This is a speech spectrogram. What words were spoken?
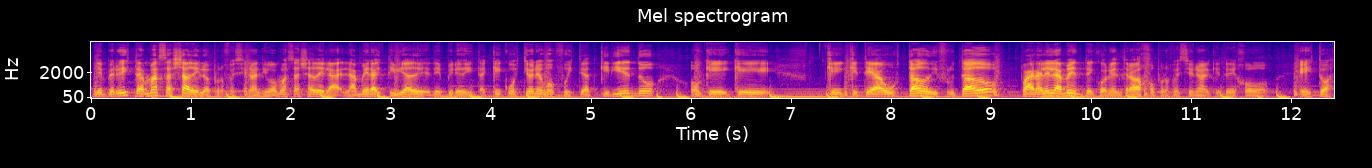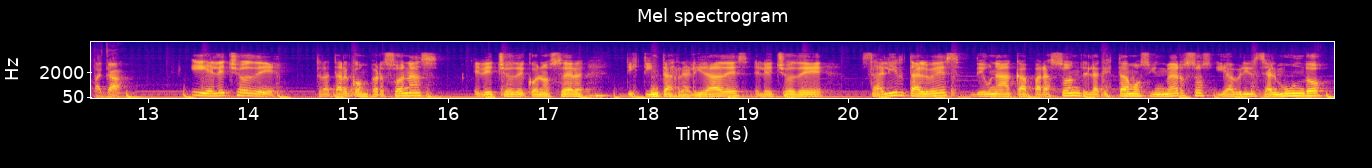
de periodista más allá de lo profesional? Digo, más allá de la, la mera actividad de, de periodista. ¿Qué cuestiones vos fuiste adquiriendo o qué, qué- qué te ha gustado, disfrutado paralelamente con el trabajo profesional que te dejó esto hasta acá? Y el hecho de tratar con personas, el hecho de conocer distintas realidades, el hecho de salir tal vez de una caparazón de la que estamos inmersos y abrirse al mundo,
